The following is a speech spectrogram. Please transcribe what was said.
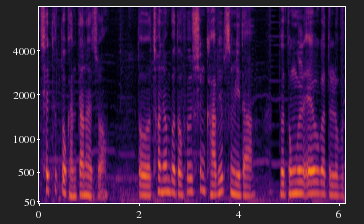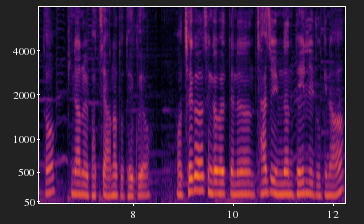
세탁도 간단하죠. 또 천연보다 훨씬 가볍습니다. 그 동물 애호가들로부터 비난을 받지 않아도 되고요. 어, 제가 생각할 때는 자주 입는 데일리 룩이나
